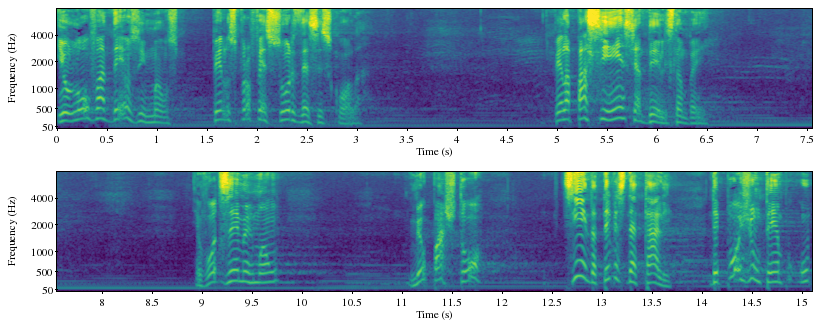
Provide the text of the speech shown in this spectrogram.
Eu louvo a Deus, irmãos, pelos professores dessa escola, pela paciência deles também. Eu vou dizer, meu irmão, meu pastor, sim, ainda teve esse detalhe. Depois de um tempo, o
